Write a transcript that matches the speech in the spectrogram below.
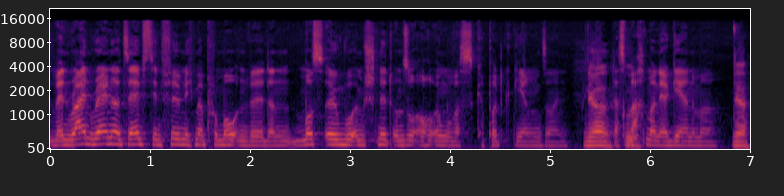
wenn Ryan Reynolds selbst den Film nicht mehr promoten will, dann muss irgendwo im Schnitt und so auch irgendwo was kaputt gegangen sein. Ja, das gut. macht man ja gerne mal. Ja.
